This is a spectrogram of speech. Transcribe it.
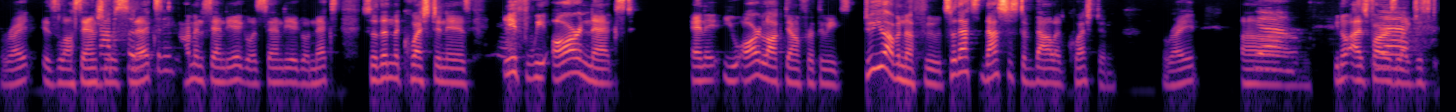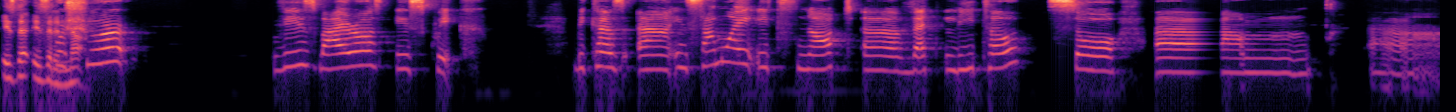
right? Is Los Angeles Absolutely. next? I'm in San Diego. Is San Diego next? So then the question is yeah. if we are next, and it, you are locked down for three weeks, do you have enough food? So that's that's just a valid question, right? Um, yeah. You know, as far yeah. as like just is that is it enough for enough? Sure, this virus is quick because uh, in some way it's not uh, that little. So uh, um, uh,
